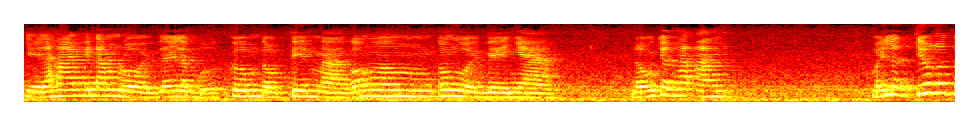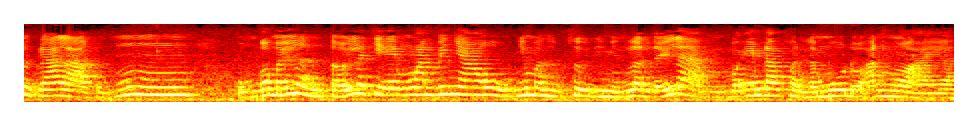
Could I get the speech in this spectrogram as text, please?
Vậy là 20 năm rồi đây là bữa cơm đầu tiên mà có có người về nhà nấu cho thác ăn. Mấy lần trước đó thực ra là cũng cũng có mấy lần tới là chị em ăn với nhau, nhưng mà thực sự thì những lần đấy là bọn em đa phần là mua đồ ăn ngoài à.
